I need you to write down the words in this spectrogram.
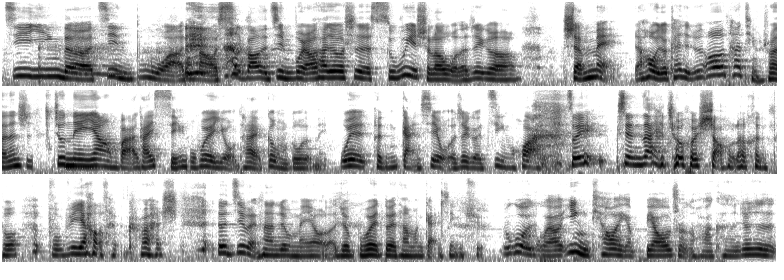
基因的进步啊，脑细胞的进步，然后它就是 switch 了我的这个审美，然后我就开始觉得哦，他挺帅的，但是就那样吧，还行，不会有太更多的那。我也很感谢我的这个进化，所以现在就会少了很多不必要的 crush，就基本上就没有了，就不会对他们感兴趣。如果我要硬挑一个标准的话，可能就是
